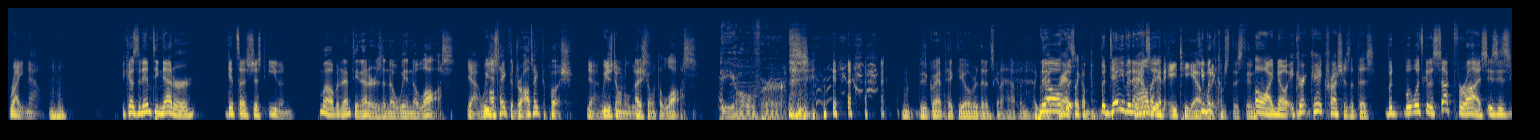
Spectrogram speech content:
right now Mm-hmm. because an empty netter gets us just even. Well, but an empty netter is a no win, no loss. Yeah, we I'll just take the draw. I'll take the push. yeah we just don't want to lose. I just don't want the loss. The over. Did Grant pick the over that it's going to happen? Like no, Grant, Grant's but, like a but Dave and Grant's Al like an ATM See, when it comes to this thing. Oh, I know. Grant, Grant crushes at this. But, but what's going to suck for us is is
